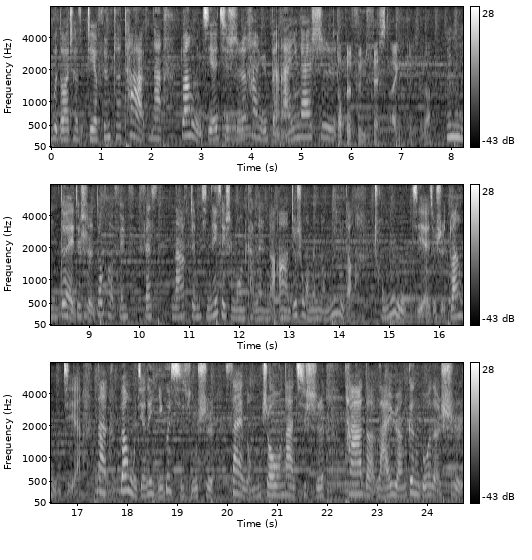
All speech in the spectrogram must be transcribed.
不端着，直接 fifth tag 那。端午节其实汉语本来应该是 Doppelfünffest eigentlich, oder? 嗯，对，就是 Doppelfest nach dem chinesischen Mondkalender 啊，就是我们农历的重五节，就是端午节。那端午节的一个习俗是赛龙舟，那其实它的来源更多的是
